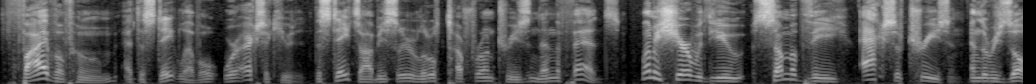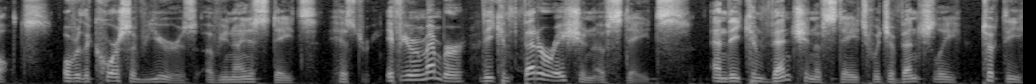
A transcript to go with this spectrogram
five of whom, at the state level, were executed. The states obviously are a little tougher on treason than the feds. Let me share with you some of the acts of treason and the results over the course of years of United States history. If you remember, the Confederation of States and the Convention of States, which eventually took the,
